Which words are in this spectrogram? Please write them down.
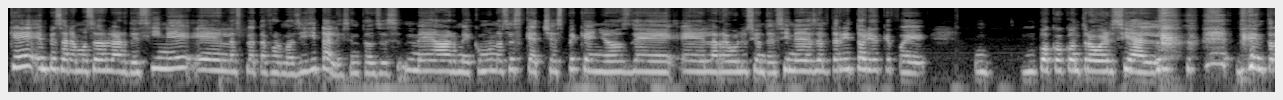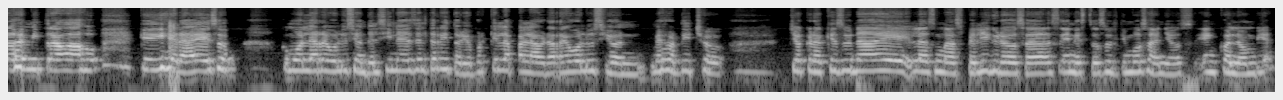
que empezáramos a hablar de cine en las plataformas digitales. Entonces me armé como unos sketches pequeños de eh, la revolución del cine desde el territorio, que fue un poco controversial dentro de mi trabajo que dijera eso, como la revolución del cine desde el territorio, porque la palabra revolución, mejor dicho, yo creo que es una de las más peligrosas en estos últimos años en Colombia.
